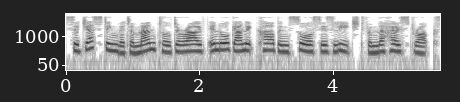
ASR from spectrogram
suggesting that a mantle-derived inorganic carbon source is leached from the host rocks.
